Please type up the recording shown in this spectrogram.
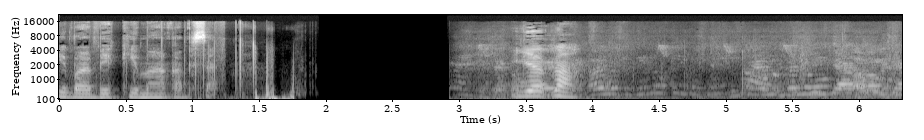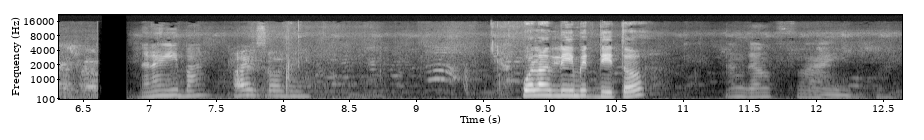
i-barbecue mga kapsa. Diyan ka. Anong iba? Ay, sorry. Walang limit dito? Hanggang 5.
